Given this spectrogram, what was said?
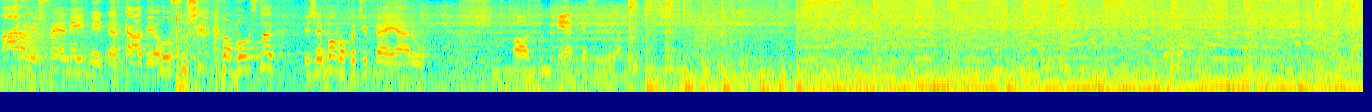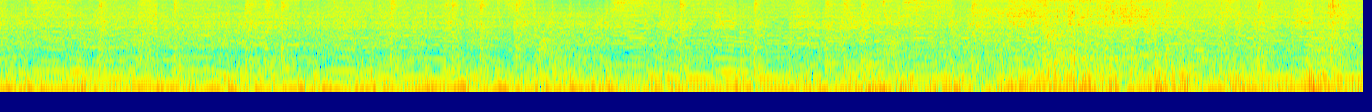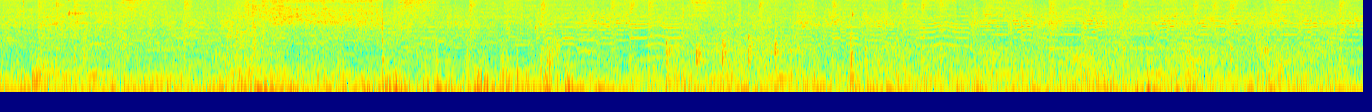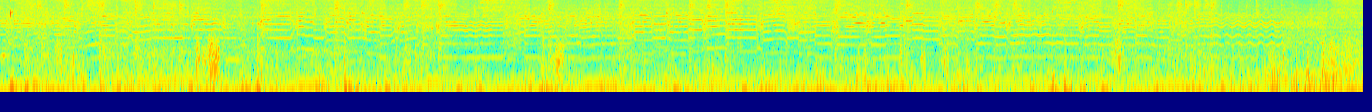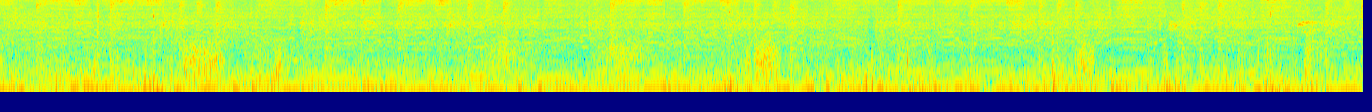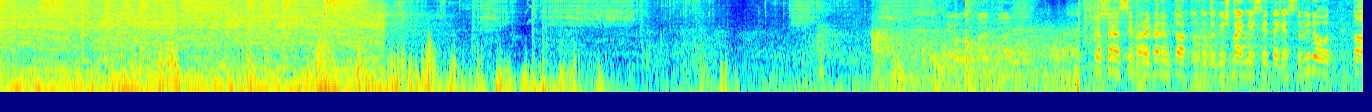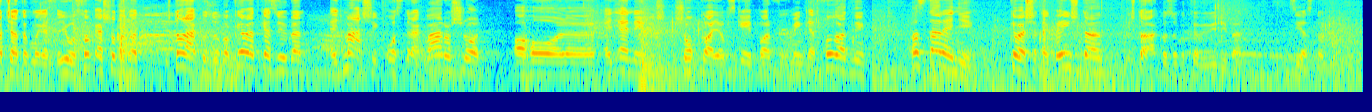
Három és fél négy méter kb. a hosszúság a boxnak, és egy babakocsi feljáró az érkezője. Köszönöm szépen, hogy velünk tartottatok és megnéztétek ezt a videót, tartsátok meg ezt a jó szokásotokat, és találkozunk a következőben egy másik osztrák városról, ahol egy ennél is sokkal jobb skatepark fog minket fogadni. Aztán ennyi, kövessetek be Instán, és találkozunk a következő videóban. Sziasztok!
